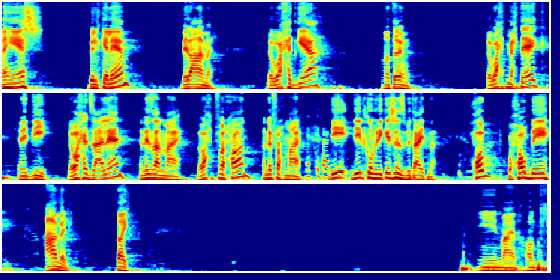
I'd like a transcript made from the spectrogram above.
ما هياش بالكلام بالعمل. لو واحد جاع نطعمه. لو واحد محتاج هنديه. لو واحد زعلان هنزعل معاه. لو واحد فرحان هنفرح معاه. دي دي ال communications بتاعتنا. حب وحب إيه؟ عملي طيب. مين معانا؟ uncle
